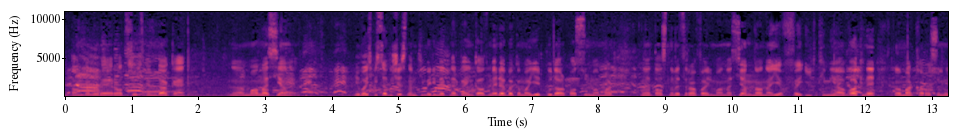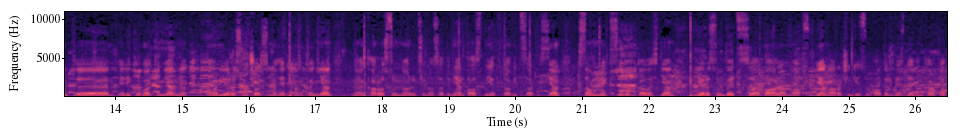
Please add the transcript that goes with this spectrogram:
վտանգավոր է հեռացրեց գնդակը Մանասյանը Եվ այսպեսով հիշեցնեմ թիմերի մեկնարկային կազմերը ԲԿՄ 2 դարպասում համար 16 Ռաֆայել Մանասյան, նա նաև իր թիմի ավակն է, համար 48 Հերիկ Հովակիմյան, համար 34 Մհետ Խանքանյան, 40 Արություն Ասատրյան, 17 Դավիթ Սարգսյան, 21 Սերոբ Գալստյան, 36 Վահրամ Մախսուդյան, առաջին կեսում պատժվեց Դերին Քարտով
